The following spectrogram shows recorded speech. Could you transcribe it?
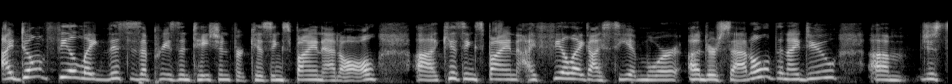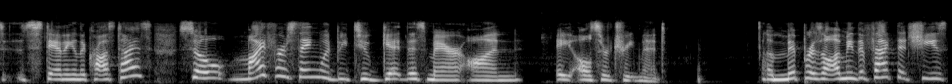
I don't feel like this is a presentation for kissing spine at all. Uh, kissing spine, I feel like I see it more under saddle than I do um, just standing in the cross ties. So my first thing would be to get this mare on a ulcer treatment. Omeprazole. I mean, the fact that she's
